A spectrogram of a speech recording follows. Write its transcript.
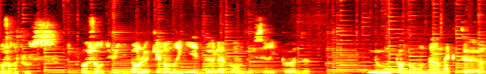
Bonjour à tous. Aujourd'hui, dans le calendrier de l'avant du Seripod, nous parlerons d'un acteur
